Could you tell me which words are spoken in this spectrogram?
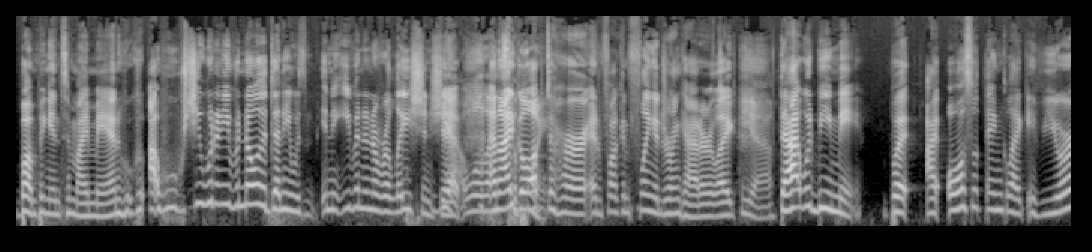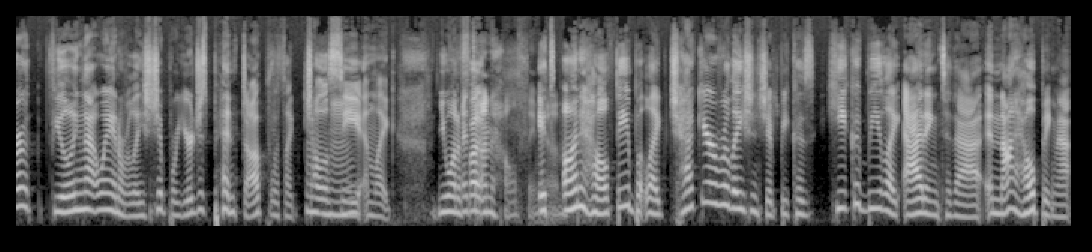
bumping into my man who, who, uh, who she wouldn't even know that Denny was in, even in a relationship Yeah, well, and that's I the go up to her and fucking fling a drink at her. Like yeah. that would be me. But I also think like if you're feeling that way in a relationship where you're just pent up with like jealousy and like you want to It's fuck, unhealthy. it's man. unhealthy. But like check your relationship because he could be like adding to that and not helping that.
